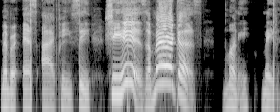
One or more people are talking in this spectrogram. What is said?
member SIPC. She is America's money maven.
